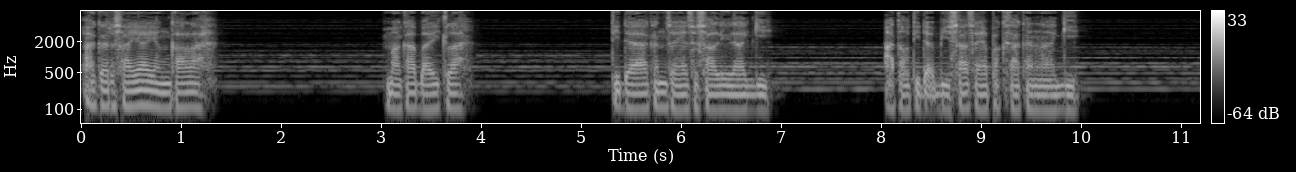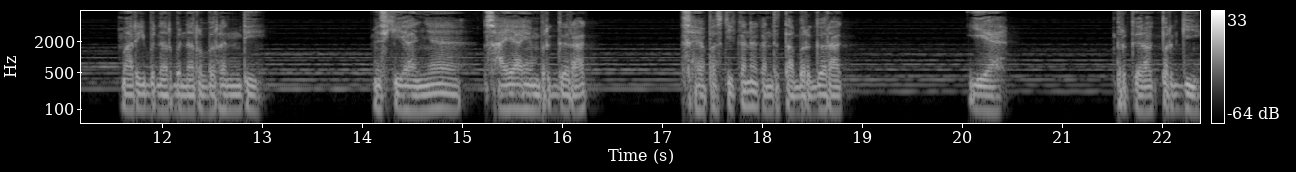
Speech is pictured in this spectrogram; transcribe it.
Agar saya yang kalah. Maka baiklah. Tidak akan saya sesali lagi. Atau tidak bisa saya paksakan lagi. Mari benar-benar berhenti Meski hanya saya yang bergerak, saya pastikan akan tetap bergerak. Iya, yeah, bergerak pergi.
